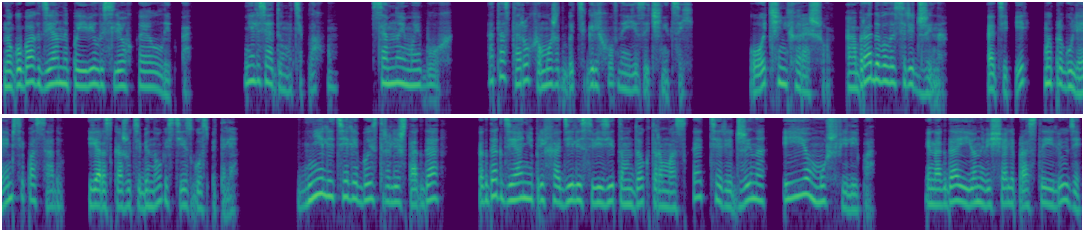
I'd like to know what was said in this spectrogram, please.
На губах Дианы появилась легкая улыбка. Нельзя думать о плохом. Со мной мой Бог а та старуха может быть греховной язычницей. Очень хорошо, обрадовалась Реджина. А теперь мы прогуляемся по саду. Я расскажу тебе новости из госпиталя. Дни летели быстро лишь тогда, когда к Диане приходили с визитом доктор Маскатти, Реджина и ее муж Филиппа. Иногда ее навещали простые люди,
